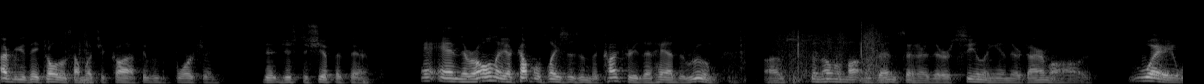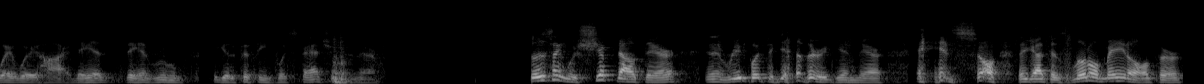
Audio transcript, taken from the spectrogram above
I forget, they told us how much it cost. It was a fortune just to ship it there. And, there were only a couple places in the country that had the room. Uh, Sonoma Mountain Zen Center, their ceiling in their Dharma hall is way, way, way high. They had, they had room to get a 15 foot statue in there. So this thing was shipped out there and then re-put together again there. And so they got this little main altar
